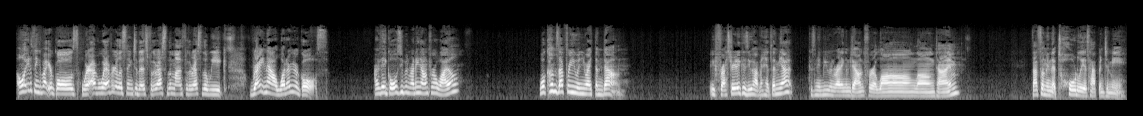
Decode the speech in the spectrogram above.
I want you to think about your goals wherever, whatever you're listening to this for the rest of the month, for the rest of the week. Right now, what are your goals? Are they goals you've been writing down for a while? What comes up for you when you write them down? Are you frustrated because you haven't hit them yet? Because maybe you've been writing them down for a long, long time. That's something that totally has happened to me.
